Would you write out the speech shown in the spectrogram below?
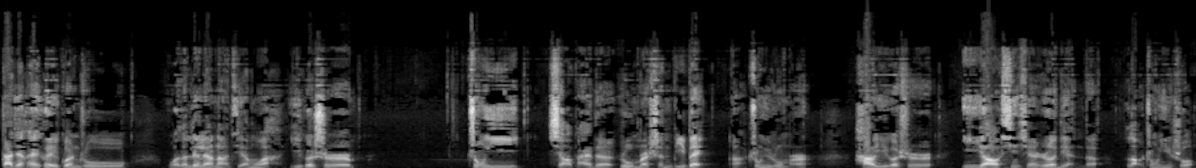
大家还可以关注我的另两档节目啊，一个是中医小白的入门神必备啊，中医入门，还有一个是医药新鲜热点的老中医说，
